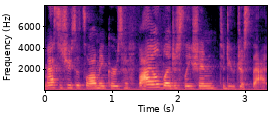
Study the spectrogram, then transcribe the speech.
Massachusetts lawmakers have filed legislation to do just that.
